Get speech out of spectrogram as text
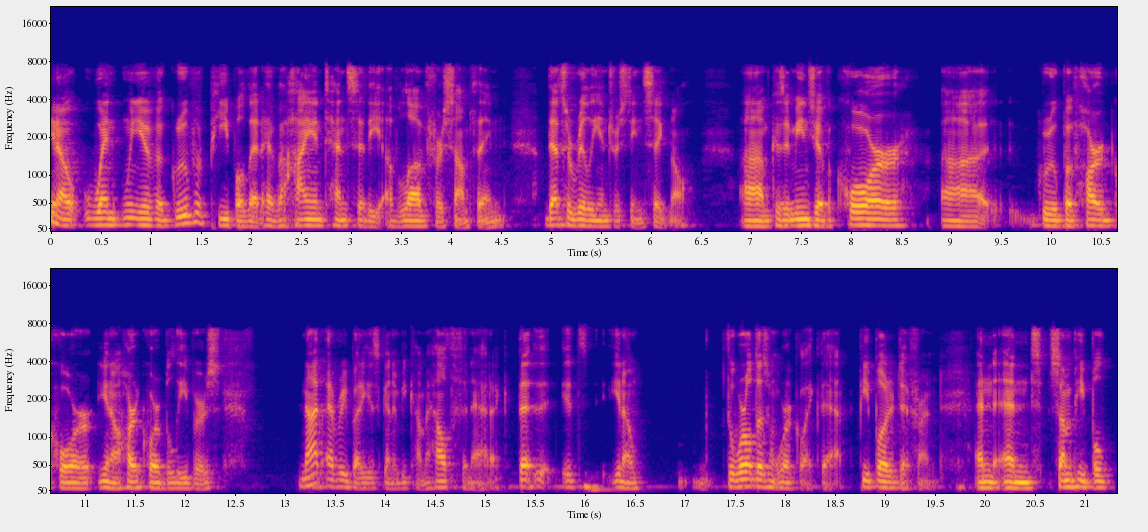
You know, when when you have a group of people that have a high intensity of love for something, that's a really interesting signal because um, it means you have a core uh, group of hardcore, you know, hardcore believers. Not everybody is going to become a health fanatic. That it's you know, the world doesn't work like that. People are different, and and some people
